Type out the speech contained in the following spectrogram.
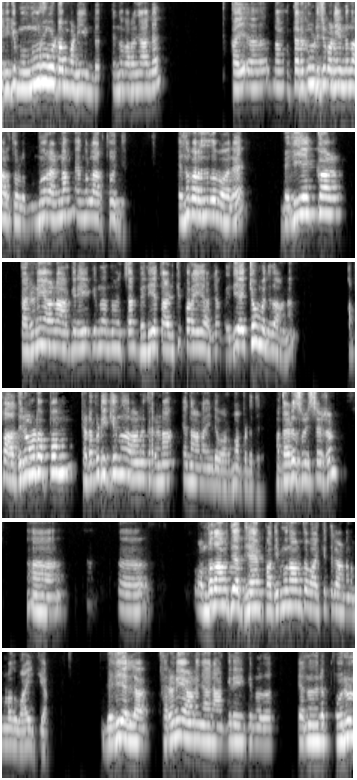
എനിക്ക് മുന്നൂറ് കൂട്ടം പണിയുണ്ട് എന്ന് പറഞ്ഞാൽ കൈ നമുക്ക് തിരക്ക് പിടിച്ച് പണിയുണ്ടെന്ന് അർത്ഥമുള്ളൂ. മുന്നൂറ് എണ്ണം എന്നുള്ള അർത്ഥമില്ല. എന്ന് പറഞ്ഞതുപോലെ ബലിയേക്കാൾ കരുണയാണ് ആഗ്രഹിക്കുന്നതെന്ന് വെച്ചാൽ ബലിയെ താഴ്ത്തി പറയുകയല്ല ബലി ഏറ്റവും വലുതാണ്. അപ്പൊ അതിനോടൊപ്പം കിടപിടിക്കുന്നതാണ് കരുണ എന്നാണ് അതിന്റെ ഓർമ്മപ്പെടുത്തൽ. അതായത് സുവിശേഷം ഒമ്പതാമത്തെ അധ്യായം പതിമൂന്നാമത്തെ വാക്യത്തിലാണ് നമ്മളത് വായിക്കുക. ബലിയല്ല കരുണയാണ് ഞാൻ ആഗ്രഹിക്കുന്നത് എന്നതിന്റെ പൊരുൾ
